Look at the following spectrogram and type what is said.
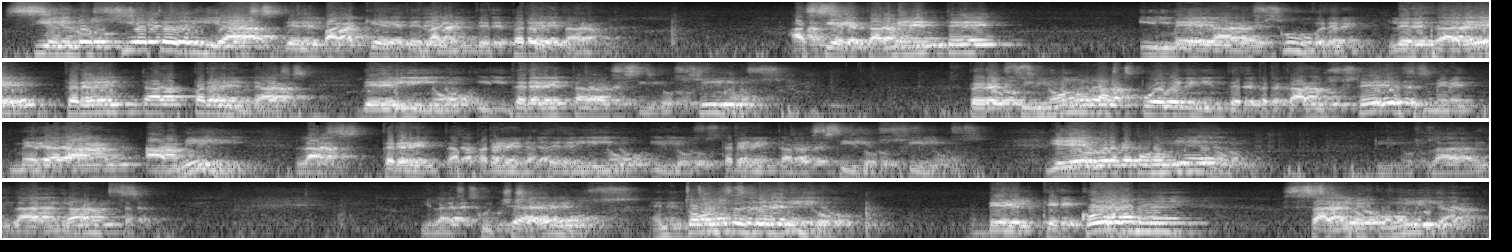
Si en los siete días del banquete la interpretan, aciertamente y me la descubren, les daré 30 prendas de lino y 30 vestidos finos. Pero si no me las pueden interpretar ustedes, me, me darán a mí las 30 prendas de lino y los 30 vestidos finos. Y ellos respondieron, dinos la, la alianza y la escucharemos. Entonces les dijo, del que come salió comida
